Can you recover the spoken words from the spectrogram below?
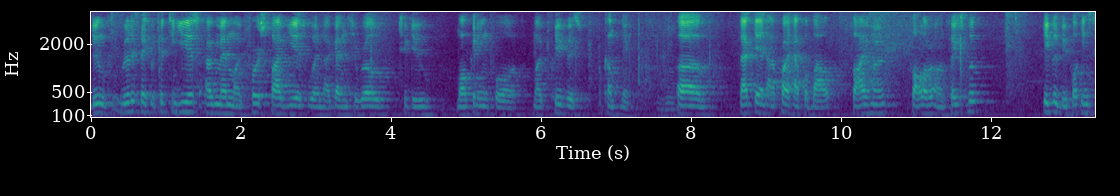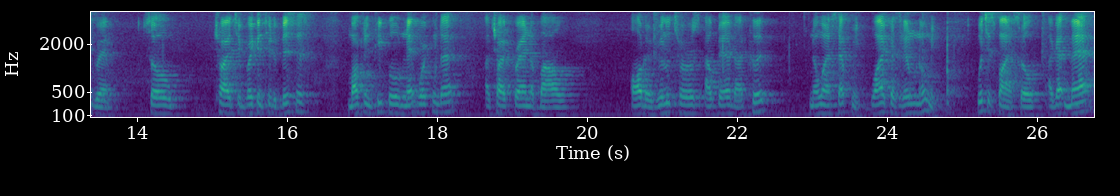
doing real estate for 15 years, I remember my first five years when I got into road to do marketing for my previous company. Um, back then, I probably have about 500 followers on Facebook, even before Instagram. So, tried to break into the business, marketing people, networking that. I tried friend about all the realtors out there that I could. No one accept me. Why? Because they don't know me, which is fine. So I got mad,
